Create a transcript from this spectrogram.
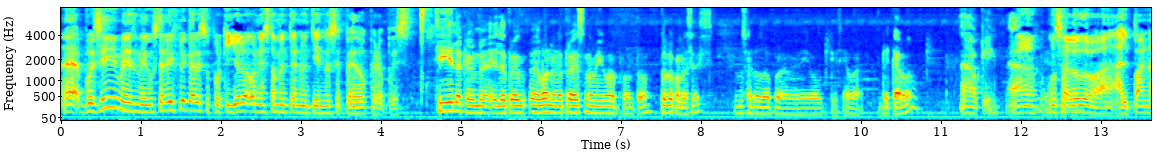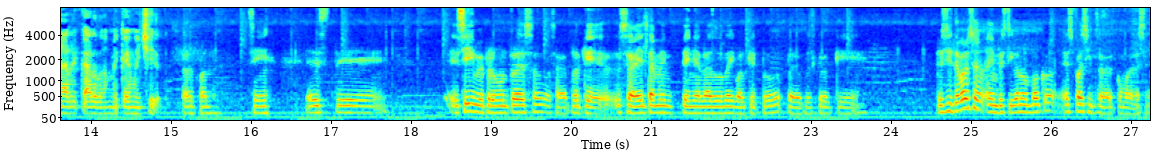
Eh, pues sí, me, me, gustaría explicar eso, porque yo honestamente no entiendo ese pedo, pero pues... Sí, lo que el otro, eh, bueno, la otra vez un amigo me preguntó, ¿tú lo conoces? Un saludo para mi amigo que se llama Ricardo. Ah, ok. Ah, un este, saludo a, al pana Ricardo, me cae muy chido. Al pana, sí. Este... Eh, sí, me preguntó eso, o sea, porque, o sea, él también tenía la duda igual que tú, pero pues creo que pero si te vas a investigar un poco, es fácil saber cómo lo hacen.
